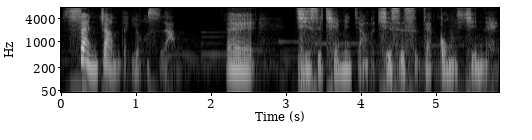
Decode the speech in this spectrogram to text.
善战的勇士啊！哎。其实前面讲的其实是在攻心哎，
